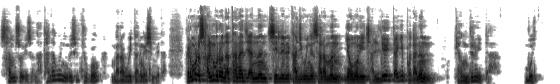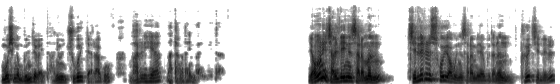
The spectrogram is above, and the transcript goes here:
삶 속에서 나타나고 있는 것을 두고 말하고 있다는 것입니다. 그러므로 삶으로 나타나지 않는 진리를 가지고 있는 사람은 영혼이 잘 되어 있다기보다는 병들어 있다. 무엇인가 문제가 있다. 아니면 죽어 있다라고 말을 해야 마땅하다 이 말입니다. 영혼이 잘 되어 있는 사람은 진리를 소유하고 있는 사람이라기보다는 그 진리를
